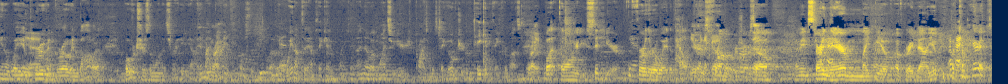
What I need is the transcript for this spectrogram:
in a way, improve and grow in bottle. Overture is the one that's ready. You know, in my mind, most of the people that I'm wait on today, I'm thinking, like, I know at wines are you're probably supposed to take overture if you take anything from us. Right. But the longer you sit here, the further away the palate You're goes gonna go. from overture. So, I mean, starting there might be of, of great value. But compare it.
